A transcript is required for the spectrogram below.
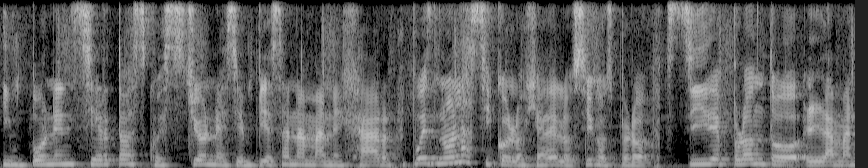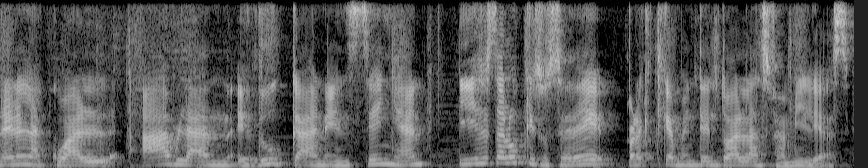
imponen ciertas cuestiones y empiezan a manejar, pues no la psicología de los hijos, pero sí de pronto la manera en la cual hablan, educan, enseñan. Y eso es algo que sucede prácticamente en todas las familias.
